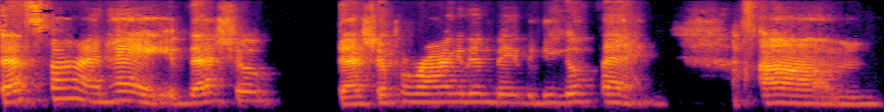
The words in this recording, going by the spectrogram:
That's fine. Hey, if that's your that's your prerogative, baby, do your thing. Um,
